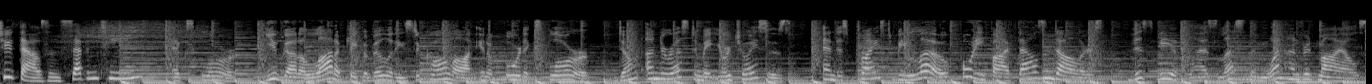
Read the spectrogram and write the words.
2017 Explorer. You've got a lot of capabilities to call on in a Ford Explorer. Don't underestimate your choices and is priced below $45,000. This vehicle has less than 100 miles.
